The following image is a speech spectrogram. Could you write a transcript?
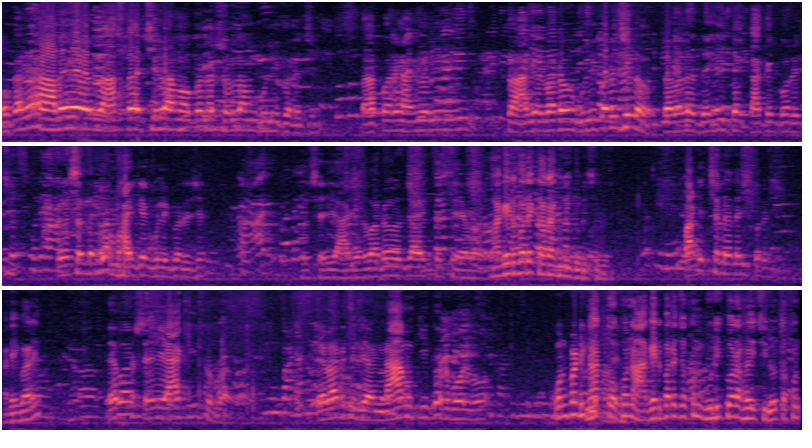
ওখানে আমি ওই রাস্তায় ছিলাম ওখানে শুনলাম গুলি করেছে। তারপরে আমি বলি তো আগের বারেও গুলি করেছিল? তাহলে দেখি কাকে করেছে। এসে দেখলাম ভাইকে গুলি করেছে। তো সেই আগের বারেও যাই তো সে এবার আগের বারে কারা গুলি করেছিল? পার্টির ছেলেরাই করেছে। আর এবারে? এবার সেই একই তো এবার কি নাম কি করে বলব? কোন পার্টি না তখন আগের বারে যখন গুলি করা হয়েছিল তখন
